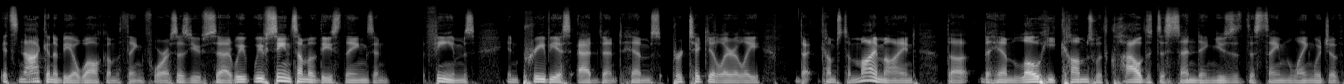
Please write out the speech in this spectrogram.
it's not going to be a welcome thing for us. As you've said, we, we've seen some of these things and themes in previous Advent hymns, particularly that comes to my mind the the hymn "Lo, He comes with clouds descending" uses the same language of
